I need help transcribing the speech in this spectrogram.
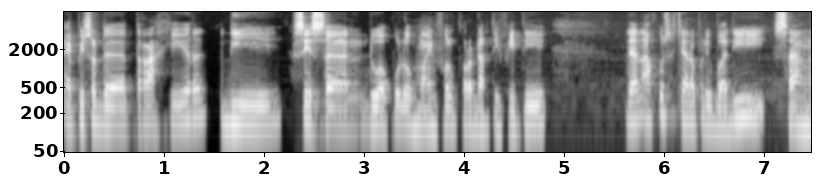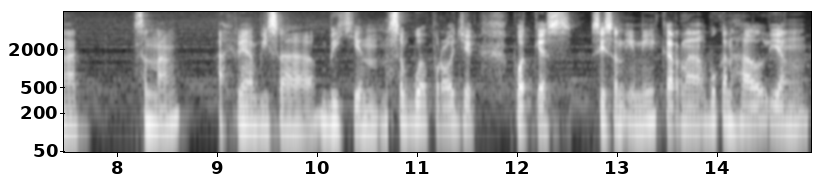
episode terakhir di season 20 Mindful Productivity dan aku secara pribadi sangat senang akhirnya bisa bikin sebuah project podcast season ini karena bukan hal yang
